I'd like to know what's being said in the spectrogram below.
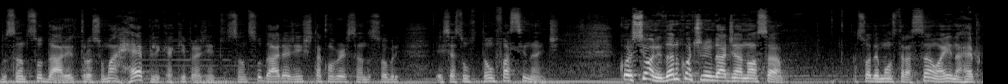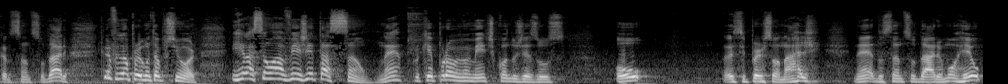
do Santo Sudário. Ele trouxe uma réplica aqui para a gente do Santo Sudário e a gente está conversando sobre esse assunto tão fascinante. Corcione, dando continuidade à nossa a sua demonstração aí na réplica do Santo Sudário, queria fazer uma pergunta para o senhor. Em relação à vegetação, né? Porque provavelmente quando Jesus ou esse personagem né, do Santo Sudário morreu,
